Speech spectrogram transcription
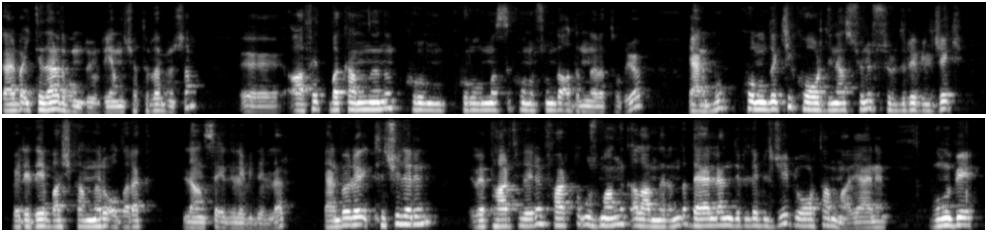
galiba iktidar da bunu duyurdu yanlış hatırlamıyorsam. E, afet bakanlığının kurul, kurulması konusunda adımlar atılıyor. Yani bu konudaki koordinasyonu sürdürebilecek belediye başkanları olarak lanse edilebilirler. Yani böyle kişilerin ve partilerin farklı uzmanlık alanlarında değerlendirilebileceği bir ortam var. Yani bunu bir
